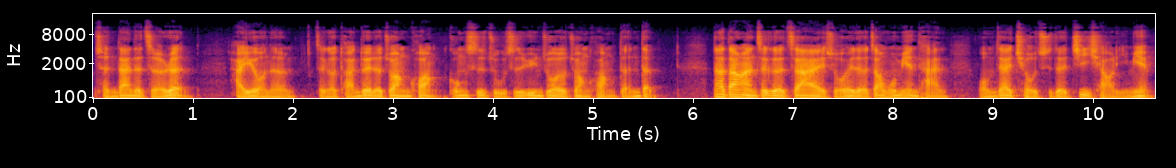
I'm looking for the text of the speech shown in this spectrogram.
承担的责任，还有呢。整个团队的状况、公司组织运作的状况等等，那当然这个在所谓的招募面谈，我们在求职的技巧里面，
